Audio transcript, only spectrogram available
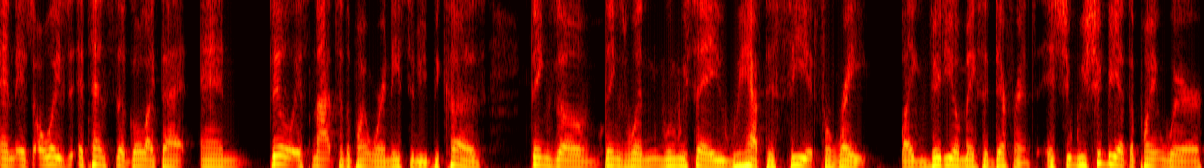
and it's always it tends to go like that and still it's not to the point where it needs to be because things of things when when we say we have to see it for rape like video makes a difference it should we should be at the point where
